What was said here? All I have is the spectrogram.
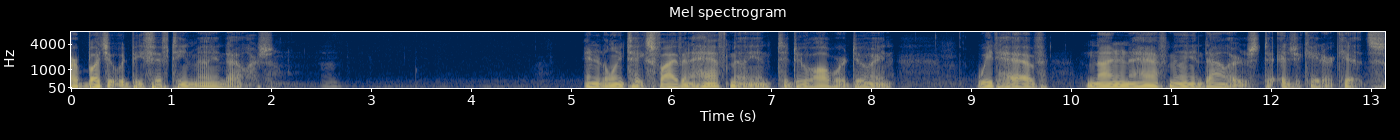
our budget would be $15 million. And it only takes five and a half million to do all we're doing. We'd have nine and a half million dollars to educate our kids.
